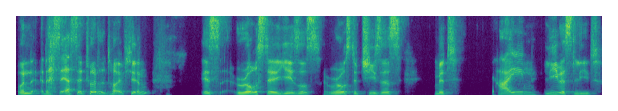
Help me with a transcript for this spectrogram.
Und das erste Turteltäubchen ist Roasted Jesus, Roasted Jesus mit kein Liebeslied.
